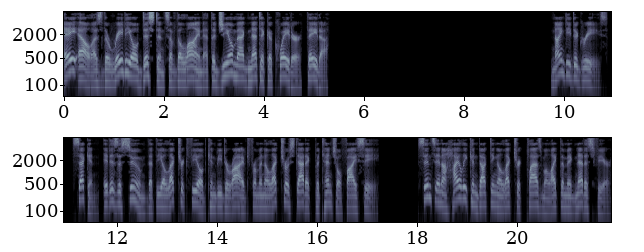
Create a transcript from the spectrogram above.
AL is the radial distance of the line at the geomagnetic equator theta 90 degrees. Second, it is assumed that the electric field can be derived from an electrostatic potential phi c. Since in a highly conducting electric plasma like the magnetosphere,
